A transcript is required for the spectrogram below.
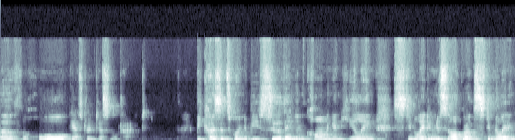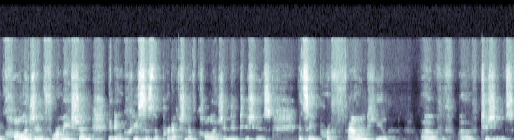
of the whole gastrointestinal tract. Because it's going to be soothing and calming and healing, stimulating new cell growth, stimulating collagen formation. It increases the production of collagen in tissues. It's a profound healer of, of tissues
